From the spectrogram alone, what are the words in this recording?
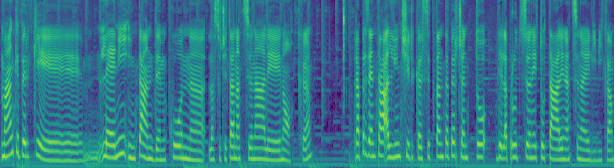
ma anche perché mm, l'ENI in tandem con la società nazionale NOC rappresenta all'incirca il 70% della produzione totale nazionale libica.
